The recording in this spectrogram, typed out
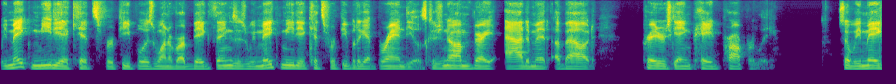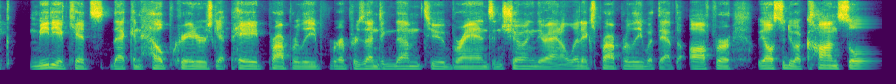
we make media kits for people is one of our big things is we make media kits for people to get brand deals because you know i'm very adamant about creators getting paid properly. So we make media kits that can help creators get paid properly representing them to brands and showing their analytics properly what they have to offer. We also do a consult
